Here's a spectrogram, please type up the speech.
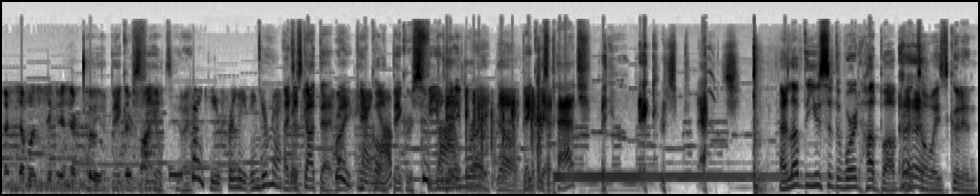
but someone's sticking in their poop. Baker's Field. right. Thank you for leaving your message. I just got that Please right. Can't hang call it up. Baker's Field Goodbye. anymore. Right, no, you Baker's can't. Patch. Baker's Patch. I love the use of the word hubbub. That's always good in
